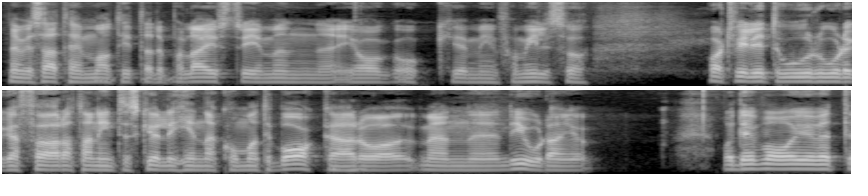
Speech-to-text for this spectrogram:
När vi satt hemma och tittade på livestreamen, eh, jag och eh, min familj, så vart vi lite oroliga för att han inte skulle hinna komma tillbaka. Då, men eh, det gjorde han ju. Och det var ju, vet du,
